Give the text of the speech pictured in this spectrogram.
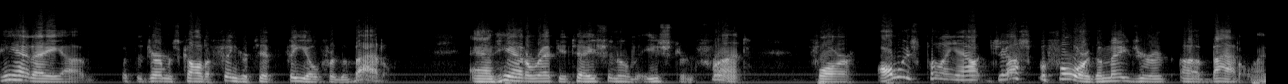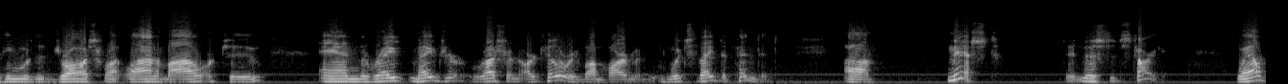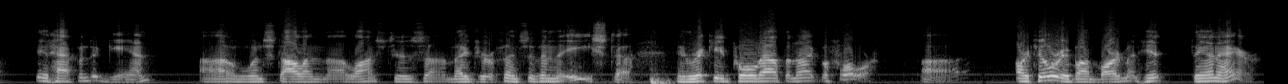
he had a, uh, what the Germans called a fingertip feel for the battle. And he had a reputation on the Eastern Front for always pulling out just before the major uh, battle. And he would draw his front line a mile or two. And the ra- major Russian artillery bombardment, in which they depended, uh, missed. It missed its target. Well, it happened again when Stalin uh, launched his uh, major offensive in the east. Uh, Heinrici had pulled out the night before. Uh, artillery bombardment hit thin air.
